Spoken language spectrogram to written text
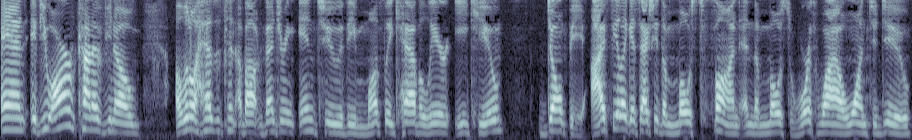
And if you are kind of, you know, a little hesitant about venturing into the monthly Cavalier EQ, don't be. I feel like it's actually the most fun and the most worthwhile one to do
